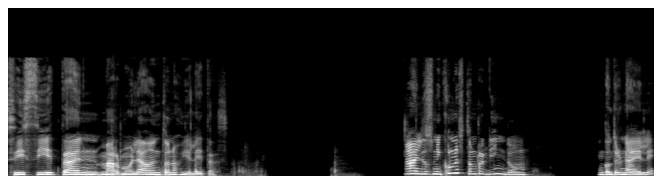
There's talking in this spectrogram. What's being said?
Sí, sí, está en marmolado en tonos violetas. Los unicornios están re lindos. Encontré una L.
